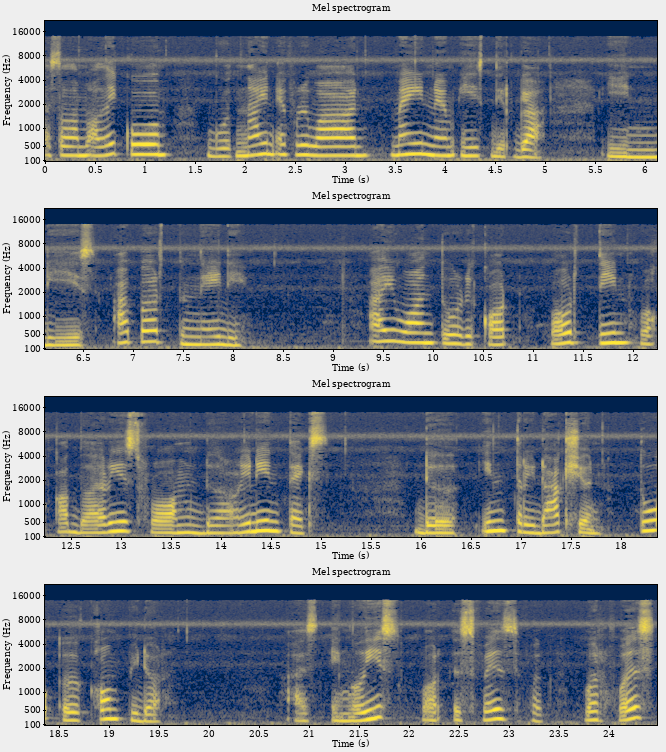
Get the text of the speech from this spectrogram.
Assalamualaikum. Good night everyone. My name is Dirga. In this opportunity, I want to record 14 vocabularies from the reading text. The introduction to a computer. As English for a specific purpose,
